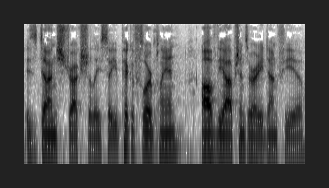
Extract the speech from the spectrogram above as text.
is done structurally. So you pick a floor plan, all of the options are already done for you.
